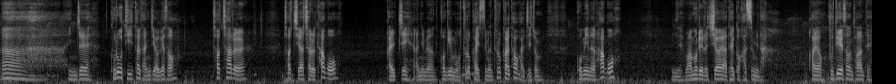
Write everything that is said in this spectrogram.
아 이제 구로 디지털 단지역에서 첫 차를 첫 지하철을 타고 갈지 아니면 거기 뭐 트루카 있으면 트루카를 타고 갈지 좀 고민을 하고 이제 마무리를 지어야 될 것 같습니다. 과연 구디에서는 저한테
